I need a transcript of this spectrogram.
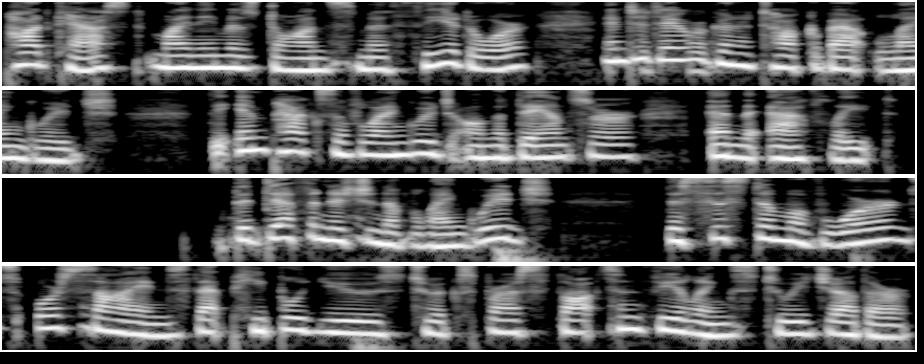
podcast. My name is Dawn Smith Theodore, and today we're going to talk about language, the impacts of language on the dancer and the athlete. The definition of language, the system of words or signs that people use to express thoughts and feelings to each other.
